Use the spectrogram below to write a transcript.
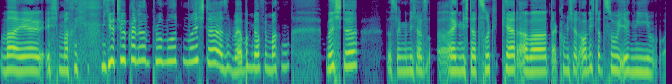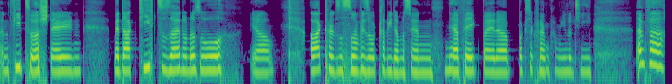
weil ich meinen YouTube-Kanal promoten möchte, also Werbung dafür machen möchte. Deswegen bin ich als eigentlich da zurückgekehrt, aber da komme ich halt auch nicht dazu, irgendwie ein Feed zu erstellen, mehr da aktiv zu sein oder so. Ja. Aber aktuell ist es sowieso gerade wieder ein bisschen nervig bei der Boxercrime Community. Einfach,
